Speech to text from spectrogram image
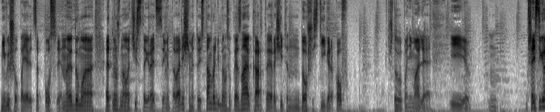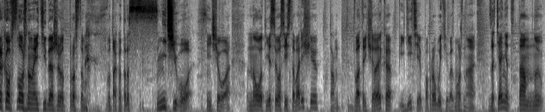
не вышел, появится после. Но я думаю, это нужно вот чисто играть с своими товарищами. То есть там вроде бы, насколько я знаю, карты рассчитаны до 6 игроков, чтобы вы понимали. И 6 игроков сложно найти даже вот просто вот так вот с ничего, с ничего. Но вот если у вас есть товарищи, там 2-3 человека, идите, попробуйте, возможно, затянет там, ну,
